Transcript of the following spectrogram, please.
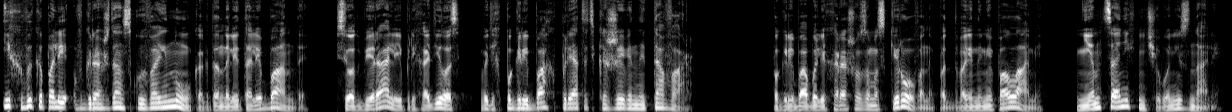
Их выкопали в гражданскую войну, когда налетали банды. Все отбирали и приходилось в этих погребах прятать кожевенный товар. Погреба были хорошо замаскированы под двойными полами. Немцы о них ничего не знали.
